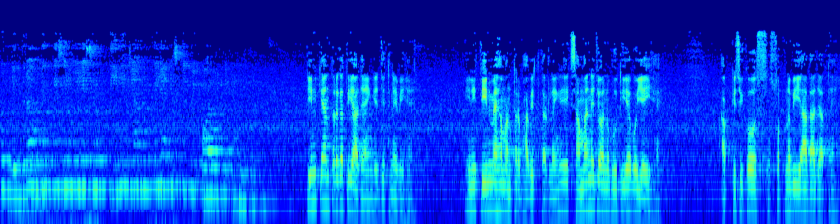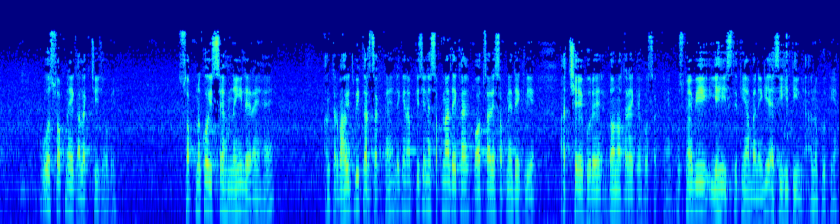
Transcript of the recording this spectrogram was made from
तो निद्रा वृत्ति से हमें ये सिर्फ़ तीन ही ज्ञान होंगे या इसकी कोई और भी होगी? तीन के अंतर्गत ही आ जाएँगे, जितने भी हैं। इन्हीं तीन में हम अंतर्भावित कर लेंगे। एक सामान्य जो अनुभूति है, वो यही है। अब किसी को स्वप्न भी याद आ जाते हैं। वो स्वप्न एक अलग चीज़ हो गई। स्वप्न को इससे हम नहीं ले रहे हैं। अंतर्भावित भी कर सकते हैं, लेकिन अब किसी ने सपना देखा है, बहुत सारे सपने देख लिए, अच्छे, बुरे, दोनों तरह के हो सकते हैं। उसमें भी यही स्थितियाँ बनेगी, ऐसी ही तीन अनुभूतियाँ।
